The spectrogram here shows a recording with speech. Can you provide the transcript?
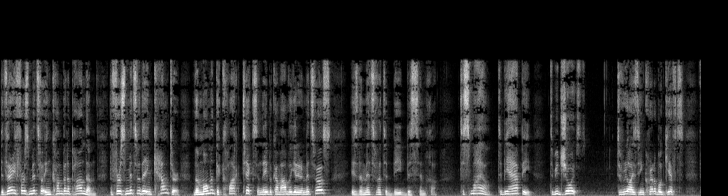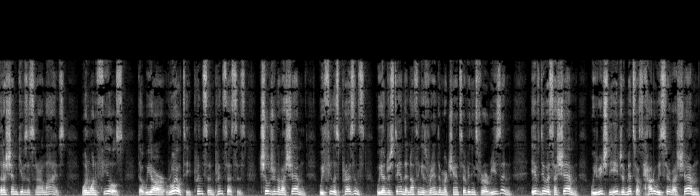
the very first mitzvah incumbent upon them, the first mitzvah they encounter, the moment the clock ticks and they become obligated to mitzvahs, is the mitzvah to be besimcha to smile, to be happy, to be joyous, to realize the incredible gifts that Hashem gives us in our lives. When one feels that we are royalty, prince and princesses, children of Hashem, we feel His presence, we understand that nothing is random or chance, everything's for a reason. Ivdu es Hashem, we reach the age of mitzvahs. How do we serve Hashem?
